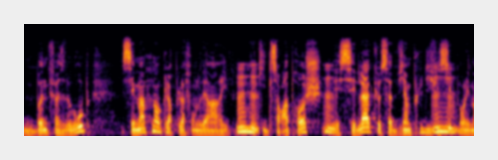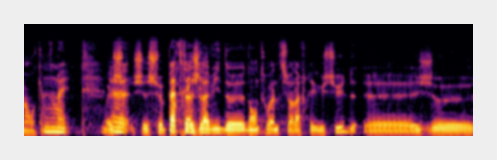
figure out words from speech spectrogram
une bonne phase de groupe. C'est maintenant que leur plafond de verre arrive Mhm. et qu'ils s'en rapprochent. Mhm. Et c'est là que ça devient plus difficile Mhm. pour les Marocains. Oui, Euh, je, je- je Patrick. partage l'avis d'Antoine sur l'Afrique du Sud. Euh, je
